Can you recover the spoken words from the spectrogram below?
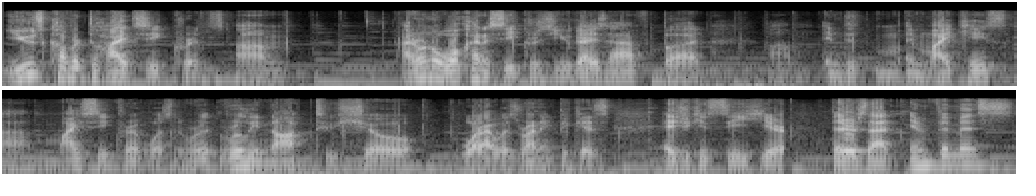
use cover to hide secrets. Um, I don't know what kind of secrets you guys have, but um, in, in my case, uh, my secret was re really not to show what I was running because as you can see here, there's that infamous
